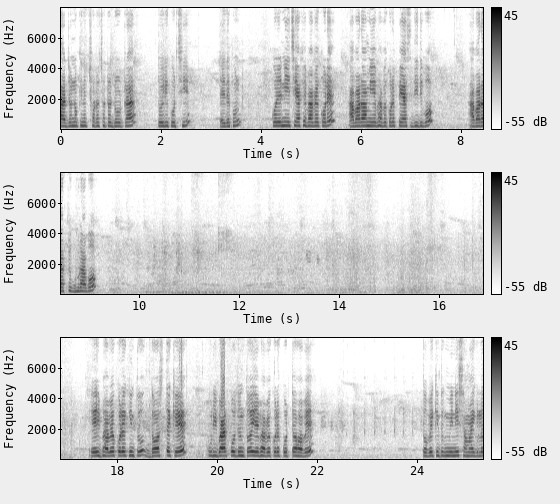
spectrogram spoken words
তার জন্য কিন্তু ছোট ছোট ডোটা তৈরি করছি। এই দেখুন, করে নিয়েছি একইভাবে করে। আবারও আমি এভাবে করে পেঁয়াজ দিয়ে দিব। আবারও একটু ঘুরাবো। এইভাবে করে কিন্তু দশ থেকে কুড়ি বার পর্যন্ত এভাবে করে করতে হবে। তবে কিন্তু মিনি সামাইগুলো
